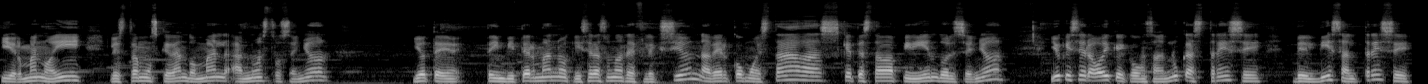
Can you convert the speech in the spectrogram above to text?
y hermano, ahí le estamos quedando mal a nuestro Señor. Yo te, te invité, hermano, a que hicieras una reflexión, a ver cómo estabas, qué te estaba pidiendo el Señor. Yo quisiera hoy que con San Lucas 13, del 10 al 13,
